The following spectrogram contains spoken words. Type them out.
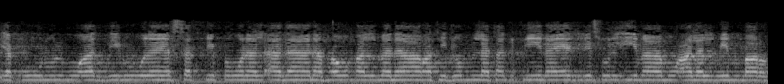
يكون المؤذنون يستفتحون الأذان فوق المنارة جملة حين يجلس الإمام على المنبر.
